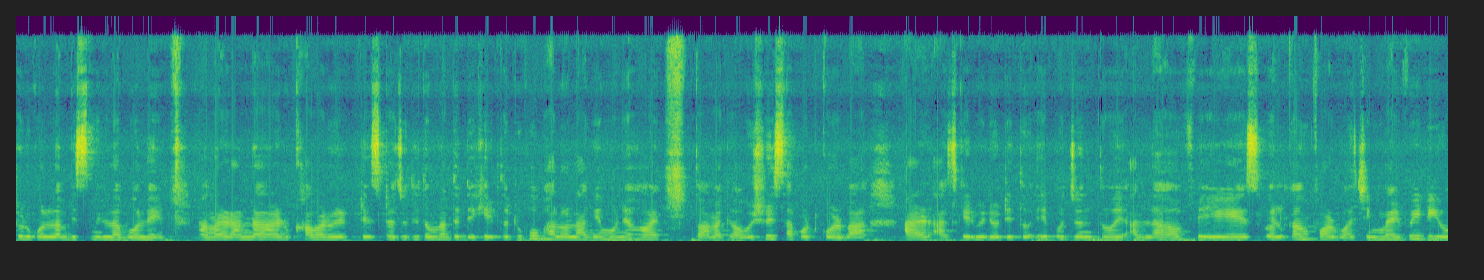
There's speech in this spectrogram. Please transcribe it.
শুরু করলাম বিসমিল্লা বলে। আমার রান্না আর খাবারের টেস্টটা যদি তোমাদের দেখে এতটুকু ভালো লাগে মনে হয়, তো আমাকে অবশ্যই সাপোর্ট করবা। আর আজকের ভিডিওটি তো এ পর্যন্তই। আল্লাহ হাফেজ। Welcome for watching my video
